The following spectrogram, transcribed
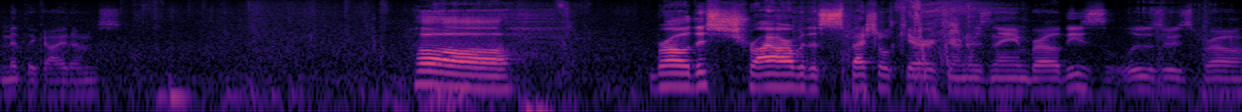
mythic items. Oh... Bro, this tryhard with a special character in his name, bro. These losers, bro.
